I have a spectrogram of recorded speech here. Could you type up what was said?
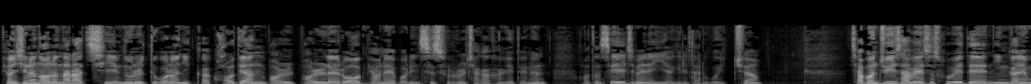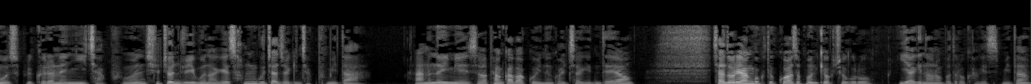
변신은 어느 날 아침 눈을 뜨고 나니까 거대한 벌, 벌레로 변해버린 스스로를 자각하게 되는 어떤 세일즈맨의 이야기를 다루고 있죠. 자본주의 사회에서 소외된 인간의 모습을 그려낸 이 작품은 실존주의 문학의 선구자적인 작품이다. 라는 의미에서 평가받고 있는 걸작인데요. 자, 노래 한 곡 듣고 와서 본격적으로 이야기 나눠보도록 하겠습니다.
